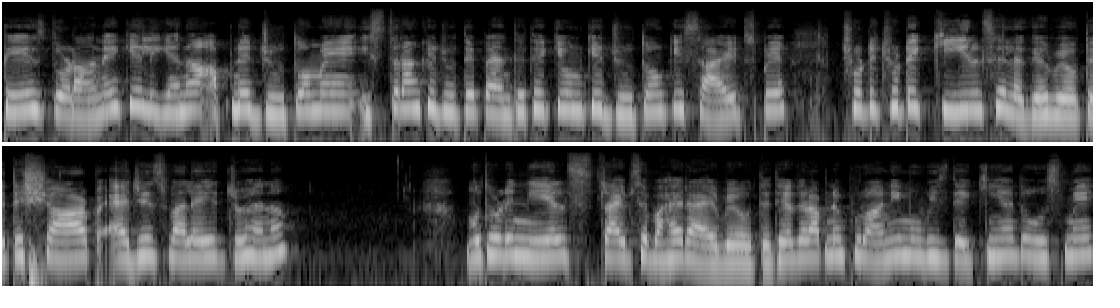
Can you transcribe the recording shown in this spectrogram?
तेज़ दौड़ाने के लिए ना अपने जूतों में इस तरह के जूते पहनते थे कि उनके जूतों की साइड्स पे छोटे छोटे कील से लगे हुए होते थे शार्प एजेस वाले जो है ना वो थोड़े नेल्स टाइप से बाहर आए हुए होते थे। अगर आपने पुरानी मूवीज़ देखी हैं तो उसमें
